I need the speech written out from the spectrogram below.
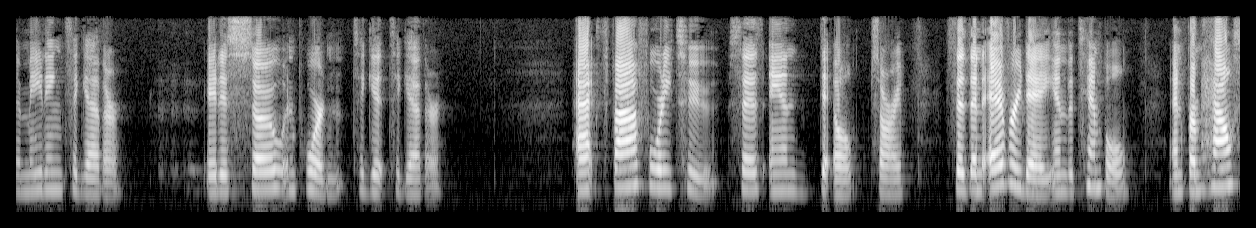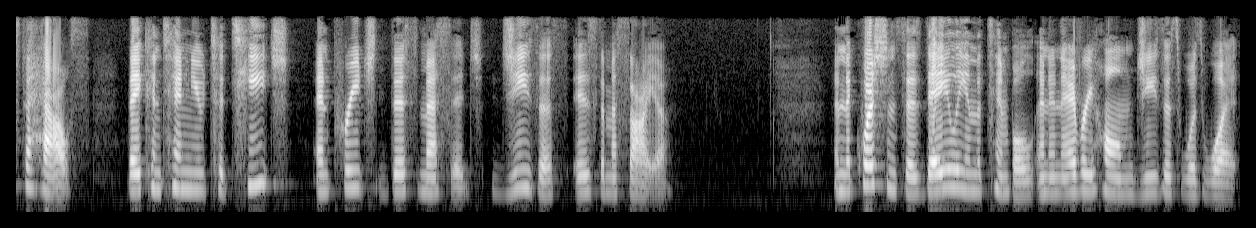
The meeting together. It is so important to get together. Acts 5:42 says and oh sorry says and every day in the temple and from house to house they continue to teach and preach this message Jesus is the Messiah. And the question says, daily in the temple and in every home, Jesus was what?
